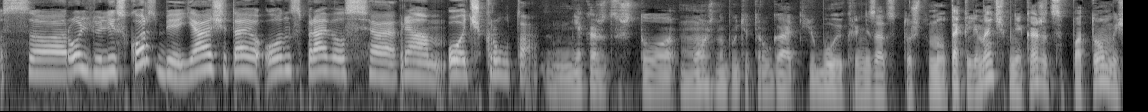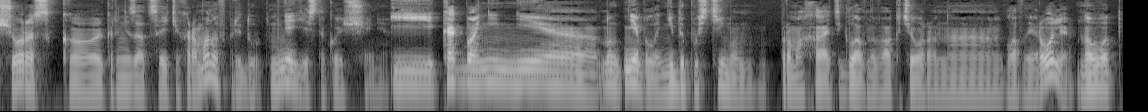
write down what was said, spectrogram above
с ролью Ли Скорсби, я считаю, он справился прям очень круто. Мне кажется, что можно будет ругать любую экранизацию, то что, ну, так или иначе, мне кажется, потом еще раз к экранизации этих романов придут. У меня есть такое ощущение. И как бы они не, ну, не было недопустимым промахать главного актера на главной роли, но вот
